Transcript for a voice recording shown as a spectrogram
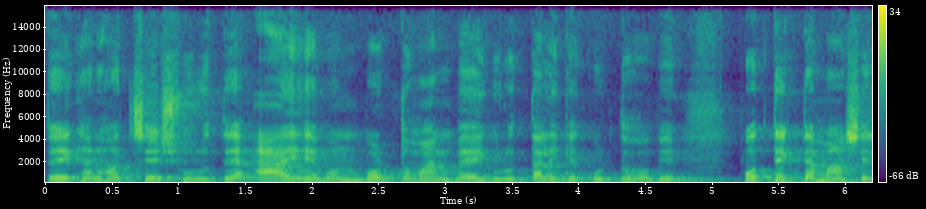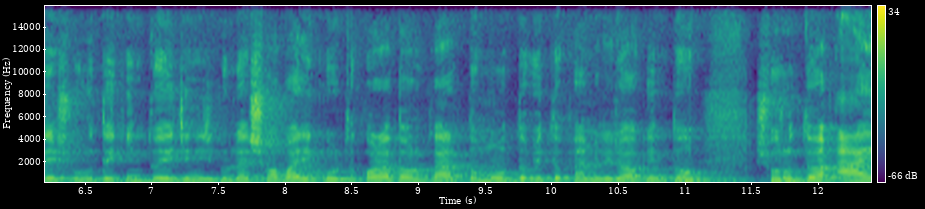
তো এখানে হচ্ছে শুরুতে আয় এবং বর্তমান ব্যয়গুলোর তালিকা করতে হবে। প্রত্যেকটা মাসের শুরুতে কিন্তু এই জিনিসগুলো সবারই করা দরকার। তো মধ্যবিত্ত ফ্যামিলিরাও কিন্তু শুরুতে আয়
